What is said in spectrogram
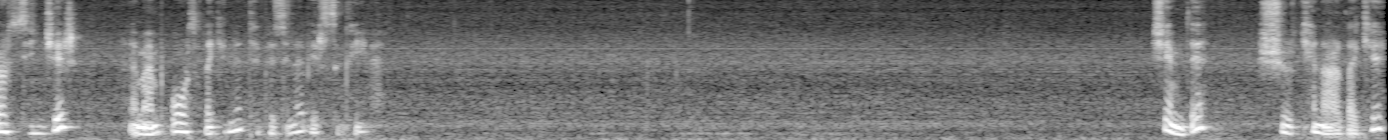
Dört zincir. Hemen ortadakinin tepesine bir sık iğne. Şimdi şu kenardaki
